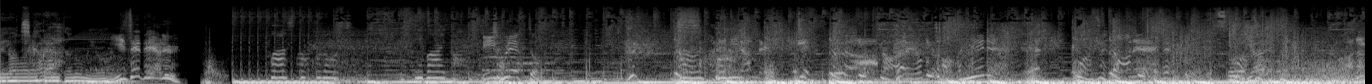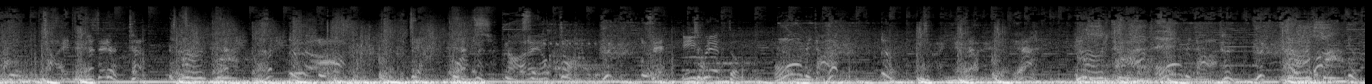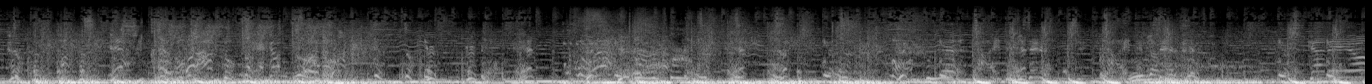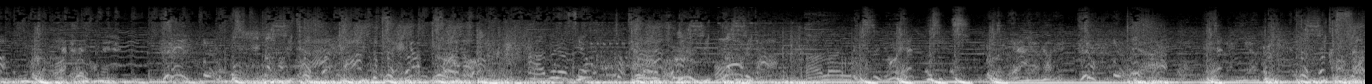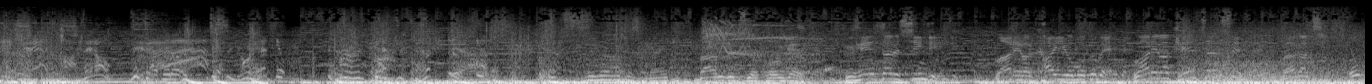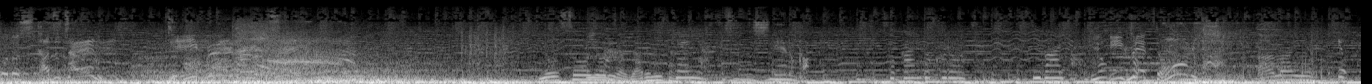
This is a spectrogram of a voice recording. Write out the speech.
俺の力。見せてやる。ファーストクローズ。リバイドリフレクトの根源不変たる真理我は解を求め我は検察す我が地矛としたずちゃえんディープレ予想よりはやるみたい。レイヤーしねえのかセカンドクローズリバイドよリフレクトオービタ甘い。ねカ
